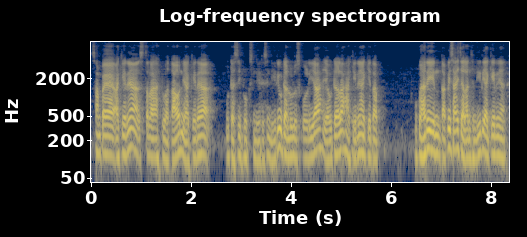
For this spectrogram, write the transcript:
sampai akhirnya setelah dua tahun ya akhirnya udah sibuk sendiri-sendiri udah lulus kuliah ya udahlah akhirnya kita bubarin tapi saya jalan sendiri akhirnya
